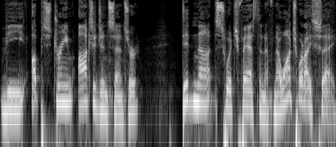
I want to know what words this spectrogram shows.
the upstream oxygen sensor did not switch fast enough. Now, watch what I say.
